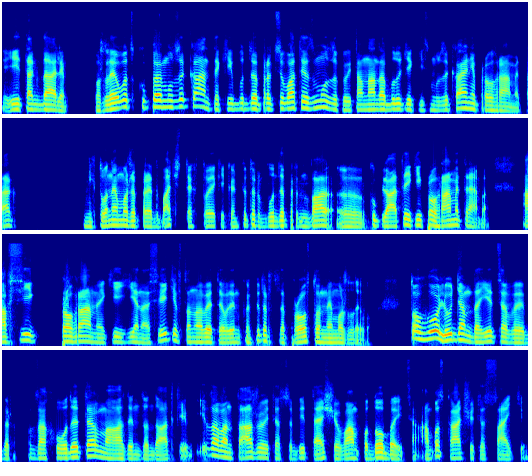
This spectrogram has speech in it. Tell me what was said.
і так далі. Можливо, купить музикант, який буде працювати з музикою, там треба будуть якісь музикальні програми, так? Ніхто не може передбачити, хто який комп'ютер буде придба... е, купляти, які програми треба. А всі програми, які є на світі, встановити один комп'ютер це просто неможливо. Того людям дається вибір. Заходите в магазин додатків і завантажуєте собі те, що вам подобається, або скачуєте з сайтів.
